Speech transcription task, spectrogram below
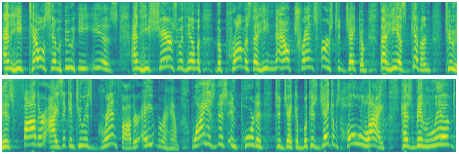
and he tells him who he is. And he shares with him the promise that he now transfers to Jacob that he has given to his father Isaac and to his grandfather Abraham. Why is this important to Jacob? Because Jacob's whole life has been lived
